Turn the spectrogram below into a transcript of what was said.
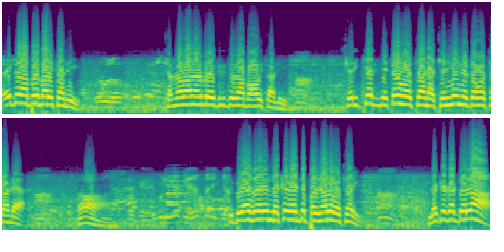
రైతులు అప్పుడే భావిస్తుంది ఎవరు? చంద్రబాబు నాయుడు రైతులు భావిస్తుంది ఆ, శనిక్కాయలు విత్తనం వస్తాడా? శనిగా విత్తనం వస్తాడా? ఇప్పుడు లెక్క కడితే పది నెలలు వస్తాయి లెక్క కట్టాలా.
